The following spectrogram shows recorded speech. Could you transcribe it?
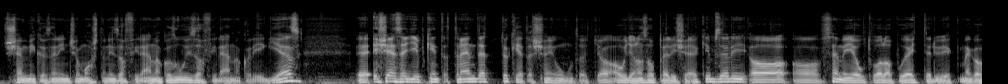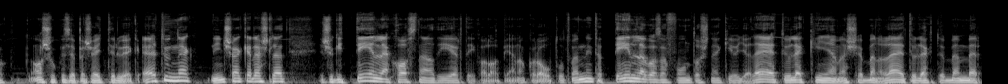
semmi köze nincs a mostani Zafirának, az új Zafirának a régihez. És ez egyébként a trendet tökéletesen jól mutatja, ahogyan az Opel is elképzeli. A, a személyautó alapú egyterűek, meg a alsó közepes egyterűek eltűnnek, nincs rá kereslet, és aki tényleg használati érték alapján akar autót venni, tehát tényleg az a fontos neki, hogy a lehető legkényelmesebben, a lehető legtöbb ember,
